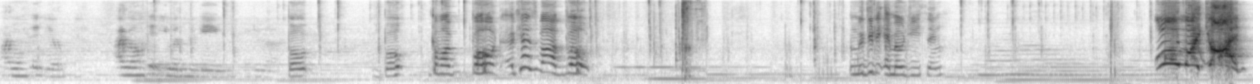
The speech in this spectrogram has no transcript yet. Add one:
I will hit. You. I will hit you in the game if you do that. boat. Boat. Come on, boat. I can't boat. I'm gonna do the emoji thing. Oh my god!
